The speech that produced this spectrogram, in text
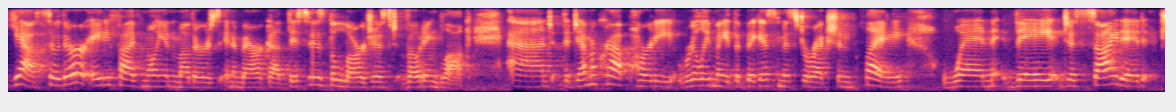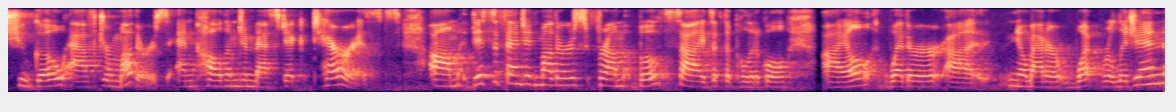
Yeah, so there are 85 million mothers in America. This is the largest voting bloc. And the Democrat Party really made the biggest misdirection play when they decided to go after mothers and call them domestic terrorists. Um, this offended mothers from both sides of the political aisle, whether uh, no matter what religion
